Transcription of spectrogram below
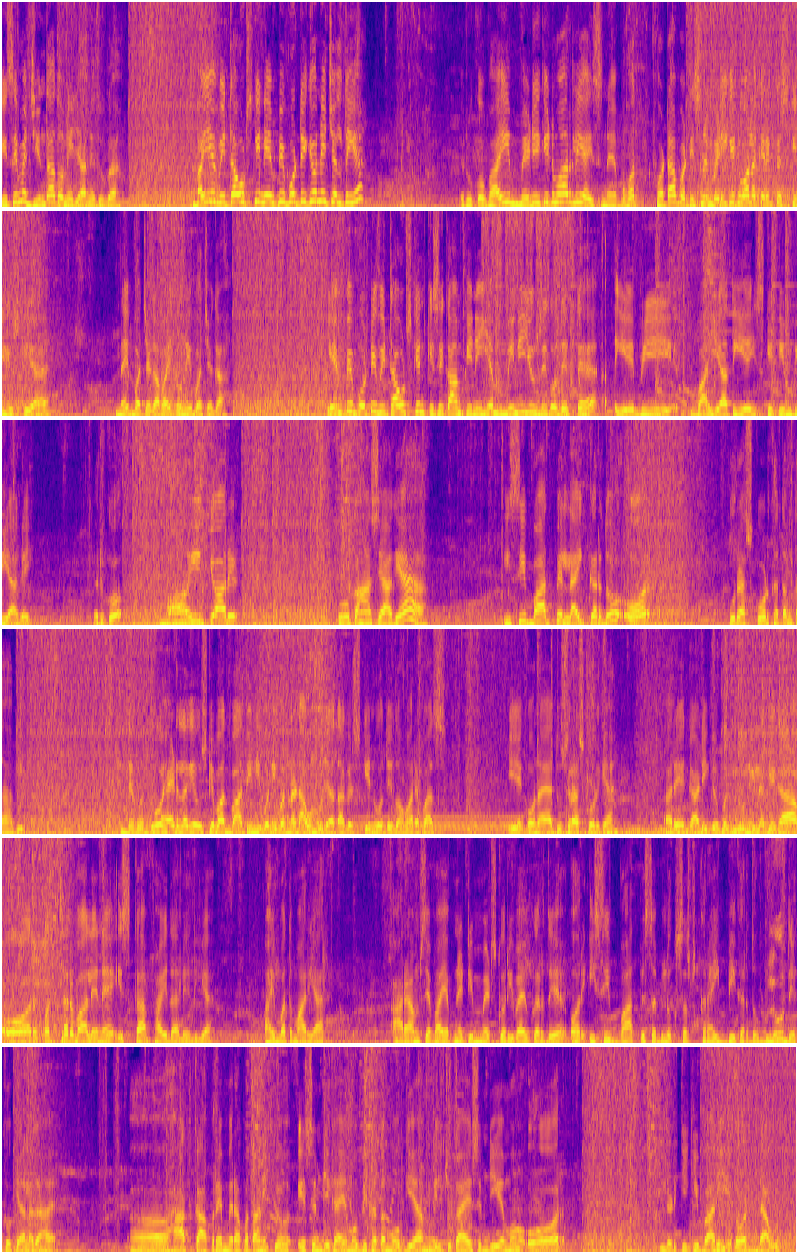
इसे मैं ज़िंदा तो नहीं जाने दूँगा। भाई, ये विदाउट स्किन एम फोर्टी क्यों नहीं चलती है? रुको भाई मेडिकिट मार लिया इसने। बहुत फटाफट इसने मेडिकिट वाला कैरेक्टर स्किल यूज़ किया है। नहीं बचेगा भाई, तू नहीं बचेगा। M P forty without skin किसी काम की नहीं है। मिनी यूजी को देखते हैं। ये भी वाहियात है, इसकी टीम भी आ गई। रुको। भाई, क्या रे? तू कहाँ से आ गया? इसी बात पे लाइक कर दो और पूरा स्कोर ख़त्म था अभी। देखो दो हेड लगे उसके बाद बात ही नहीं बनी वरना डाउन हो जाता अगर स्किन होती तो हमारे पास। ये कौन आया? दूसरा स्कोर क्या? अरे गाड़ी के ऊपर ग्लू नहीं लगेगा और पत्थर वाले ने इसका फ़ायदा ले लिया। भाई मत मार यार। आराम से भाई अपने टीममेट्स को रिवाइव कर दे और इसी बात पे सभी लोग सब्सक्राइब भी कर दो। ग्लू देखो क्या लगा है। आ, हाथ काँप रहे मेरा पता नहीं क्यों। SMG का एमओ भी ख़त्म हो गया मिल चुका है एस एम और लड़की की बारी और डाउट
